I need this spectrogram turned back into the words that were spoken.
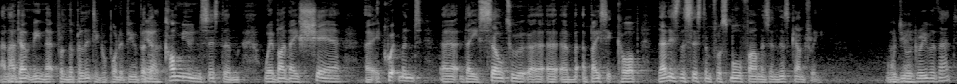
And I don't mean that from the political point of view, but Yeah. a commune system whereby they share uh, equipment, uh, they sell to a, a, a, basic co-op. That is the system for small farmers in this country. Would you agree with that?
